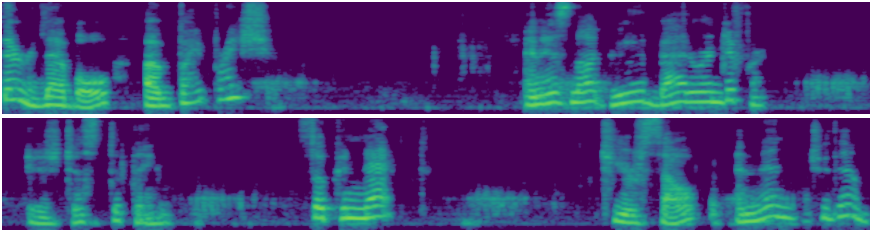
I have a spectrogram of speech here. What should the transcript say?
their level of vibration. And is not good, bad, or indifferent. It is just a thing. So connect to yourself and then to them.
